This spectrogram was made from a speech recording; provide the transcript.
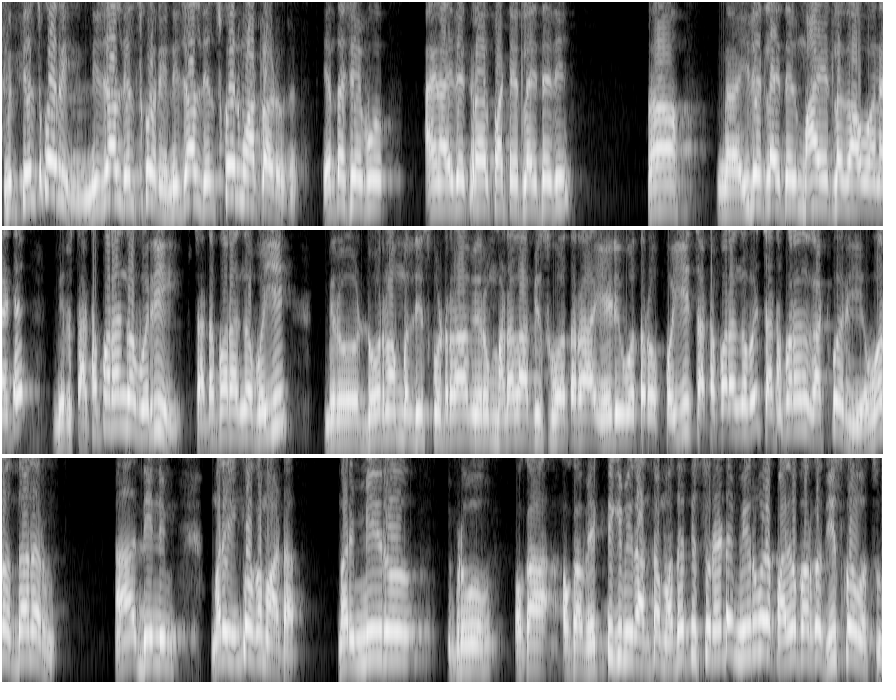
మీరు తెలుసుకోరి నిజాలు తెలుసుకోరి నిజాలు తెలుసుకొని మాట్లాడరు ఎంతసేపు? ఆయన ఐదు ఎకరాల పట్టు ఎట్లయితుంది? ఇది ఎట్లయితుంది మా ఎట్లా కావు అని అంటే మీరు చట్టపరంగా వరి చట్టపరంగా పోయి మీరు డోర్ నంబర్లు తీసుకుంటారా? మీరు మండల ఆఫీస్ పోతారా? ఏడి పోతారో? పోయి చట్టపరంగా పోయి చట్టపరంగా కట్టుకోరు. ఎవరు వద్దన్నారు? దీన్ని మరి ఇంకొక మాట. మరి మీరు ఇప్పుడు ఒక ఒక వ్యక్తికి మీరు అంత మద్దతు ఇస్తున్నారంటే మీరు కూడా పదో పరకో తీసుకోవచ్చు.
